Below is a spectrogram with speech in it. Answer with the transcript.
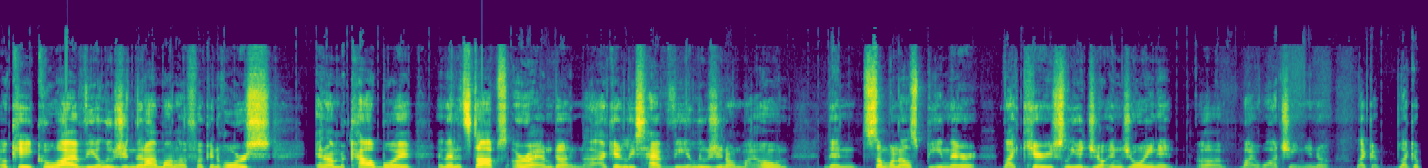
Okay, cool. I have the illusion that I'm on a fucking horse and I'm a cowboy, and then it stops. All right, I'm done. I could at least have the illusion on my own than someone else being there vicariously enjoying it uh, by watching. You know, like a like a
